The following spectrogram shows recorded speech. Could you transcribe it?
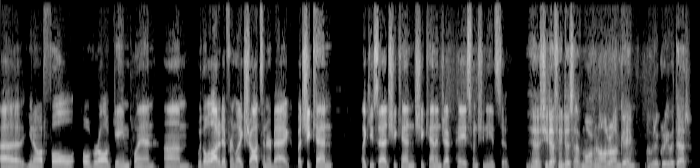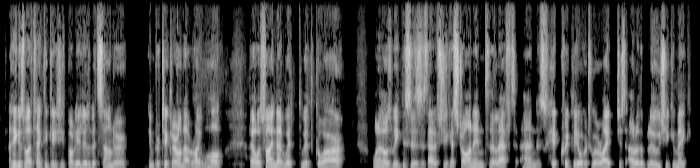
uh, you know, a full overall game plan um, with a lot of different like shots in her bag. But she can, like you said, she can she can inject pace when she needs to. Yeah, she definitely does have more of an all-around game. I would agree with that. I think as well, technically, she's probably a little bit sounder, in particular on that right wall. I always find that with with Gohar, one of those weaknesses is that if she gets drawn into the left and is hit quickly over to her right, just out of the blue, she can make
